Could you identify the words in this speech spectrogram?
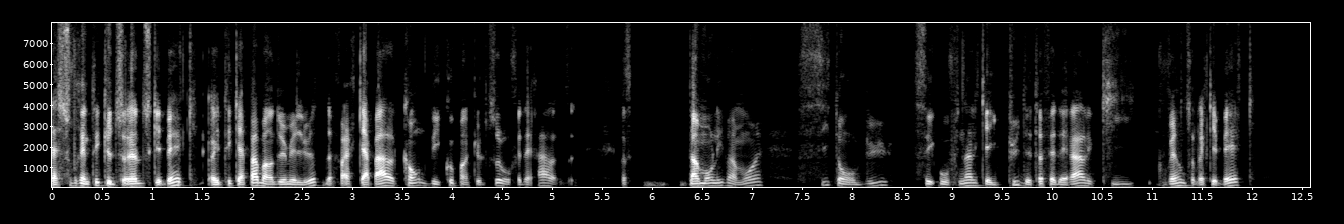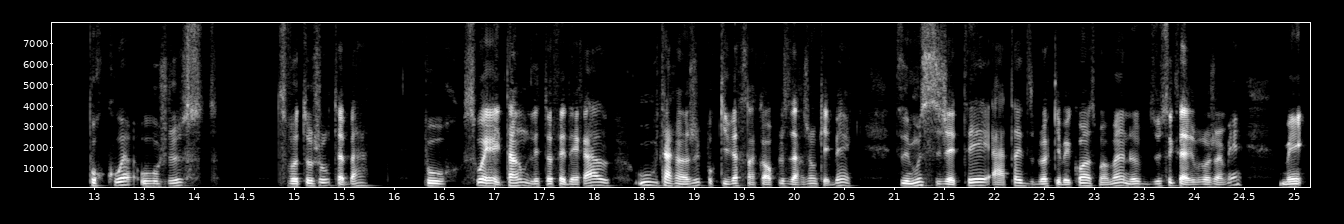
la souveraineté culturelle du Québec a été capable en 2008 de faire cabale contre des coupes en culture au fédéral. Parce que dans mon livre à moi, si ton but, c'est au final qu'il n'y ait plus d'État fédéral qui gouverne sur le Québec, pourquoi au juste tu vas toujours te battre pour soit étendre l'État fédéral ou t'arranger pour qu'il verse encore plus d'argent au Québec? T'sais, moi, si j'étais à la tête du Bloc québécois en ce moment, là, Dieu sait que ça n'arrivera jamais, mais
